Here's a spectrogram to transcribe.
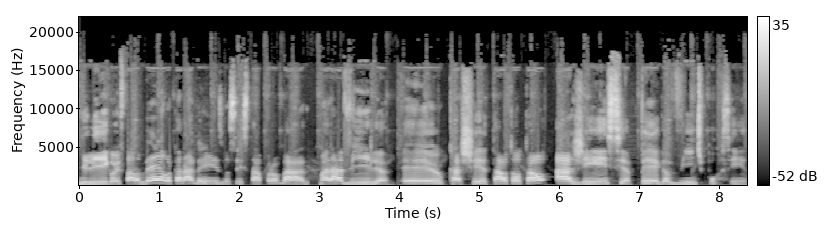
me ligam e falam, Bela, parabéns, você está aprovado. Maravilha. É, o cachê tal, tal, tal. A agência pega 20%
